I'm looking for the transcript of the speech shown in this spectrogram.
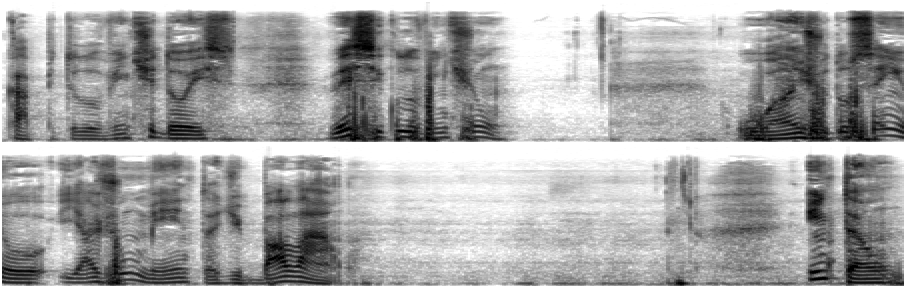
capítulo 22, versículo 21. O anjo do Senhor e a jumenta de Balaão. Então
